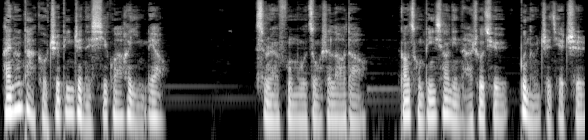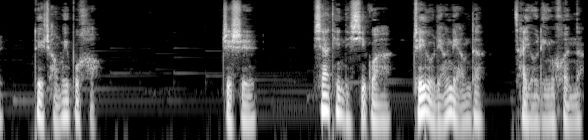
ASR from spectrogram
还能大口吃冰镇的西瓜和饮料。虽然父母总是唠叨，刚从冰箱里拿出去不能直接吃，对肠胃不好。只是，夏天的西瓜只有凉凉的才有灵魂呢。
